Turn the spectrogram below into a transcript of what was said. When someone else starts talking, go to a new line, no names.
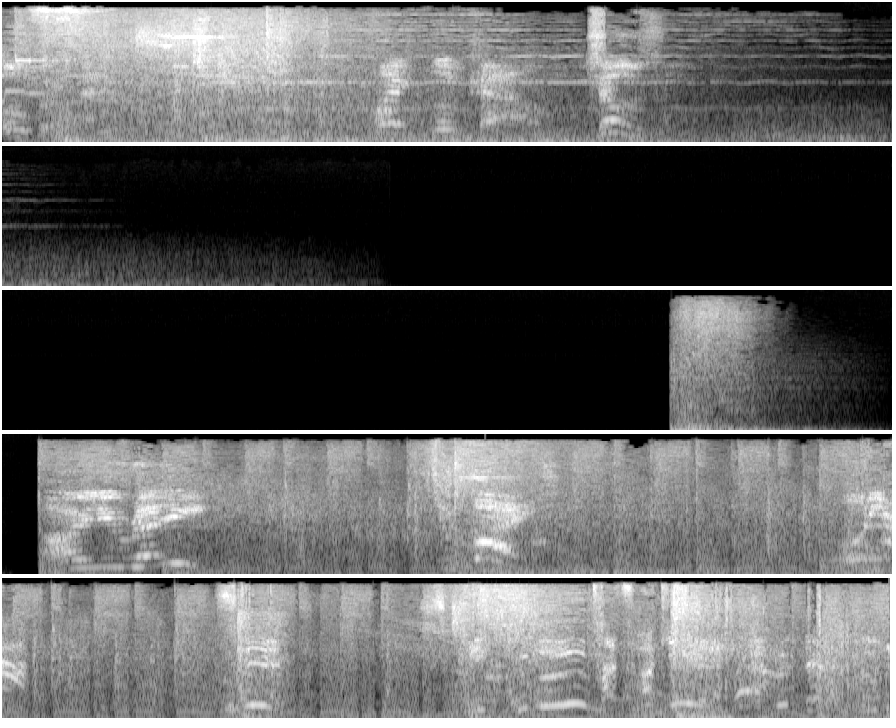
Overpass. Fight locale chosen. Are you ready? Fight!
Oya!
Speak to
move! Tatsumaki! Adapt to!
